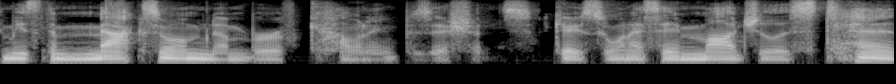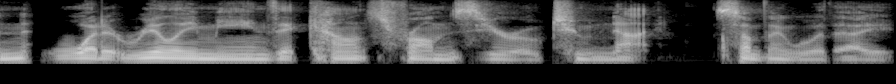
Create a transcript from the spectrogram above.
It means the maximum number of counting positions. Okay, so when I say modulus 10, what it really means, it counts from 0 to 9 something with a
